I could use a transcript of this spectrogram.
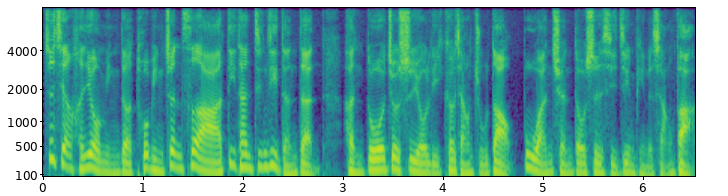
之前很有名的脱贫政策啊、地摊经济等等，很多就是由李克强主导，不完全都是习近平的想法。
